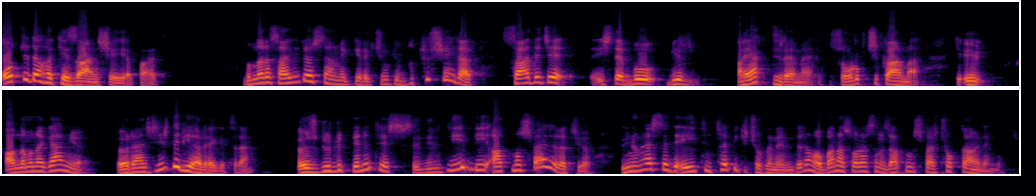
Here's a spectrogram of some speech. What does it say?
ODTÜ de hakeza aynı şeyi yapardı. Bunlara saygı göstermek gerek. Çünkü bu tür şeyler sadece işte bu bir ayak direme, zorluk çıkarma e, anlamına gelmiyor. Öğrencileri de bir araya getiren, özgürlüklerin tesis edildiği bir atmosfer yaratıyor. Üniversitede eğitim tabii ki çok önemlidir ama bana sorarsanız atmosfer çok daha önemlidir.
